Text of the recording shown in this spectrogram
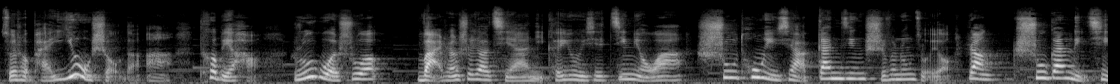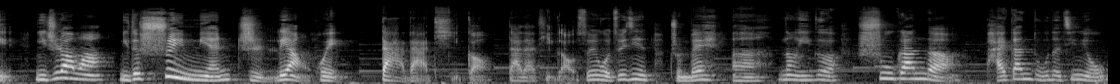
左手拍右手的啊，特别好。如果说晚上睡觉前，你可以用一些精油啊，疏通一下肝经十分钟左右，让疏肝理气。你知道吗？你的睡眠质量会大大提高，大大提高。所以我最近准备，嗯，弄一个疏肝的。排肝毒的精油，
